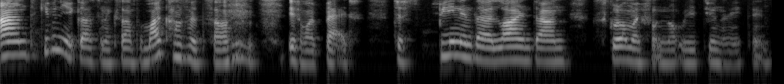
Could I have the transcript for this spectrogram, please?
And giving you guys an example, my comfort zone is my bed. Just being in there, lying down, scrolling my phone, not really doing anything.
